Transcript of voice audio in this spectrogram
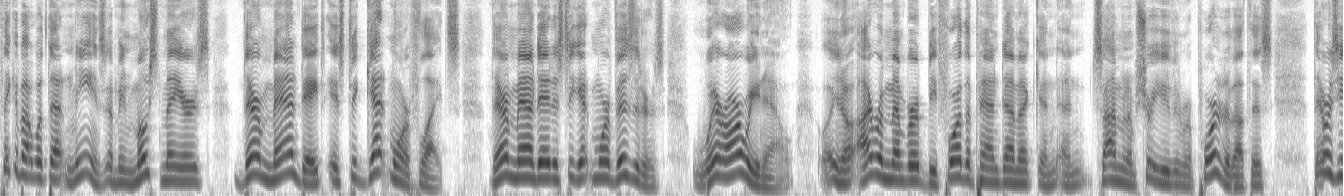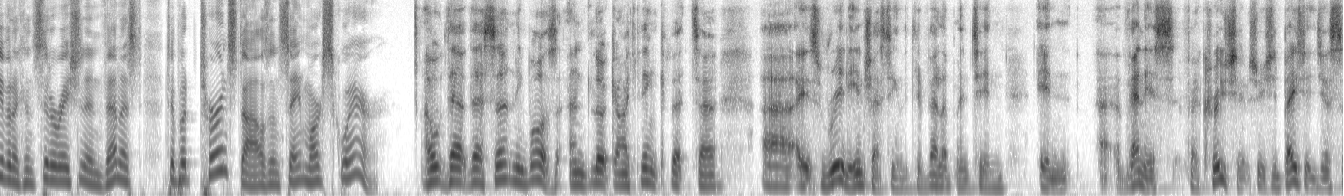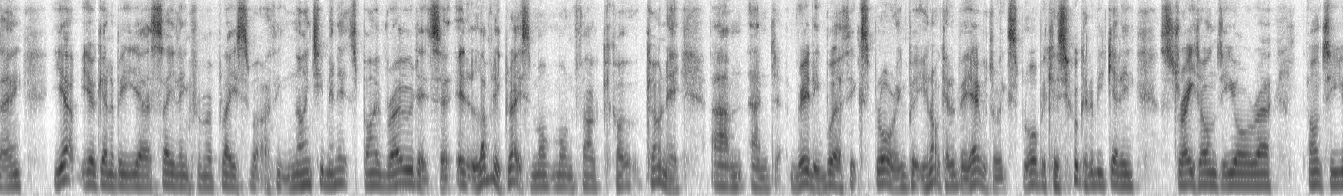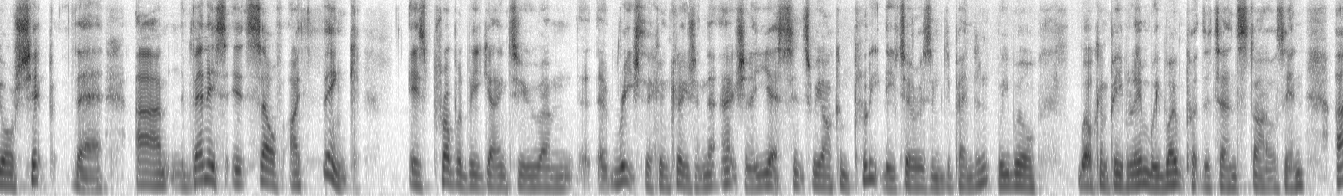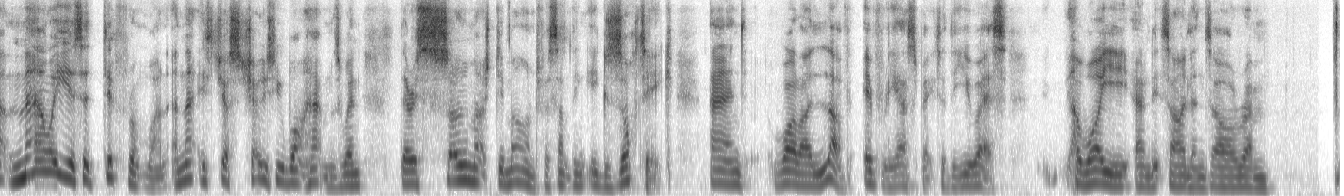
Think about what that means. I mean, most mayors, their mandate is to get more flights. Their mandate is to get more visitors. Where are we now? Well, you know, I remember before the pandemic, and, and Simon, I'm sure you even reported about this, there was even a consideration in Venice to put turnstiles in St. Mark's Square. Oh, there, there certainly was, and look, I think that uh, uh, it's really interesting the development in in Venice for cruise ships, which is basically just saying, "Yep, you're going to be uh, sailing from a place, well, I think 90 minutes by road. It's a, a lovely place, Mon- Monfalcone, um, and really worth exploring. But you're not going to be able to explore because you're going to be getting straight onto your uh, onto your ship there. Um, Venice itself, I think." Is probably going to um, uh, reach the conclusion that actually, yes, since we are completely tourism dependent, we will welcome people in. We won't put the turnstiles in. Uh, Maui is a different one, and that is just shows you what happens when there is so much demand for something exotic. And while I love every aspect of the US, Hawaii and its islands are um,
